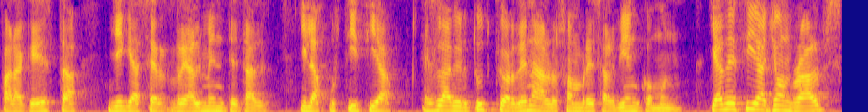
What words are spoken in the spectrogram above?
para que ésta llegue a ser realmente tal, y la justicia es la virtud que ordena a los hombres al bien común. Ya decía John Ralphs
